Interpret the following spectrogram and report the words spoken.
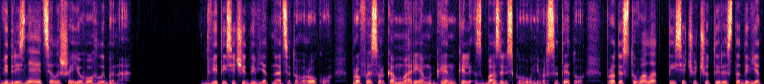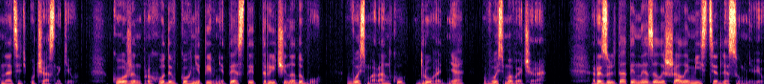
відрізняється лише його глибина. 2019 року професорка Маріам Генкель з Базельського університету протестувала 1419 учасників. Кожен проходив когнітивні тести тричі на добу – восьма ранку, друга дня, восьма вечора. Результати не залишали місця для сумнівів.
